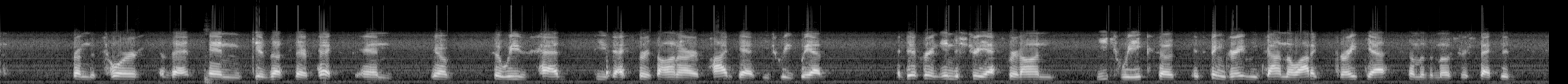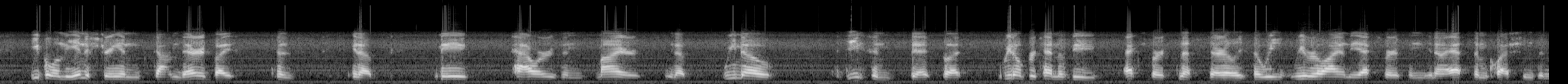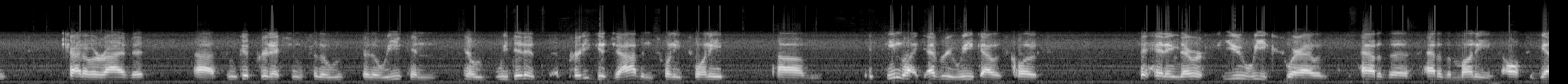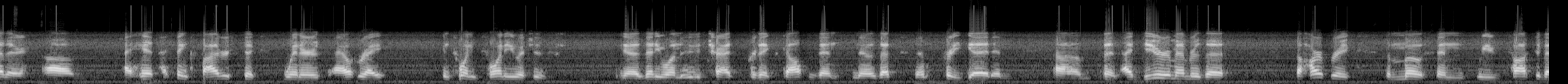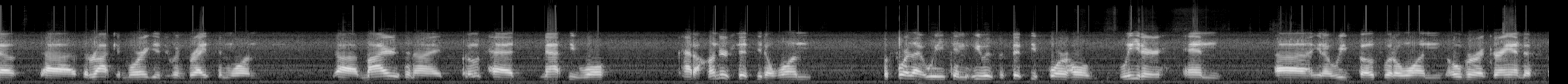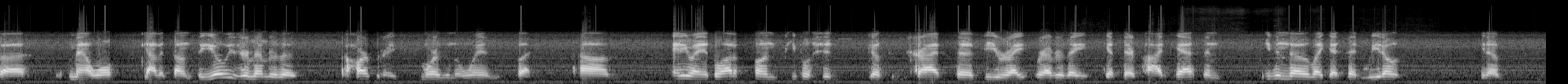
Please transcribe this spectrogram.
from the tour event and gives us their picks. And you know, so we've had these experts on our podcast each week. We have a different industry expert on each week, so it's been great. We've gotten a lot of great guests, some of the most respected people in the industry and gotten their advice because you know me, Powers, and Myers, you know, we know a decent bit, but we don't pretend to be experts necessarily. So we we rely on the experts and you know ask them questions and try to arrive at uh, some good predictions for the for the week. And you know we did a, a pretty good job in 2020. Um, it seemed like every week I was close to hitting. There were a few weeks where I was out of the out of the money altogether. Um, I hit I think five or six winners outright in 2020, which is you know as anyone who tried to predict golf events knows that's that's pretty good. And um, but I do remember the the heartbreak the most, and we talked about uh, the Rocket Mortgage when Bryson won. Uh, Myers and I both had Matthew Wolff had 150 to one before that week, and he was the 54 hole leader, and uh, you know, we both would have won over a grand if, uh, if Matt Wolff got it done. So you always remember the, the heartbreaks more than the wins. But um, anyway, it's a lot of fun. People should go subscribe to Be Right wherever they get their podcasts. And even though, like I said, we don't, you know,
